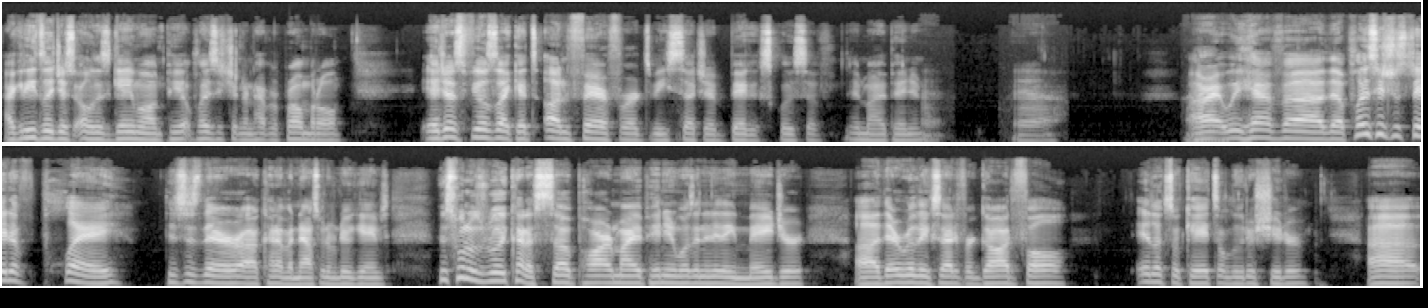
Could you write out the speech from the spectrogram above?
I could easily just own this game on P- PlayStation and have a problem at all. It just feels like it's unfair for it to be such a big exclusive, in my opinion. Yeah. All right, we have uh, the PlayStation State of Play. This is their uh, kind of announcement of new games. This one was really kind of subpar, in my opinion. wasn't anything major. Uh, they're really excited for Godfall. It looks okay. It's a looter shooter. Uh,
